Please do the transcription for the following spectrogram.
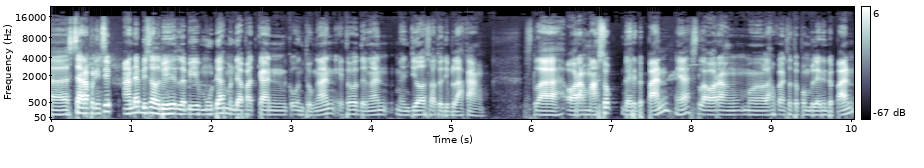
uh, secara prinsip Anda bisa lebih lebih mudah mendapatkan keuntungan itu dengan menjual sesuatu di belakang. setelah orang masuk dari depan ya setelah orang melakukan satu pembelian di depan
